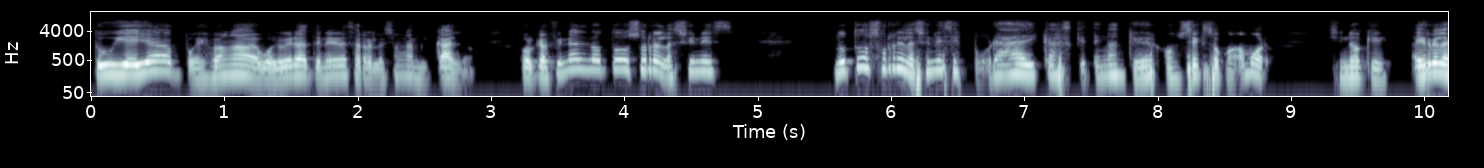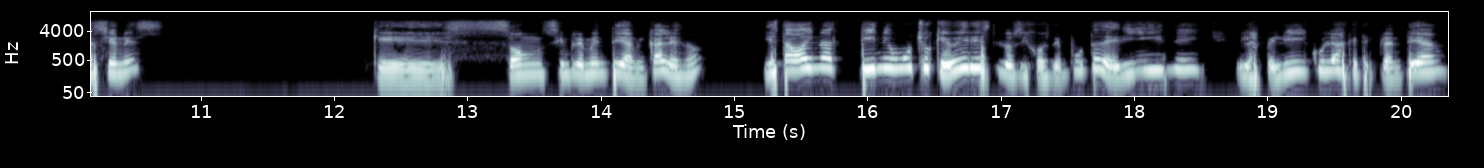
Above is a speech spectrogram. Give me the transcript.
tú y ella, pues van a volver a tener esa relación amical, ¿no? Porque al final no todos son relaciones, no todos son relaciones esporádicas que tengan que ver con sexo, con amor. sino que hay relaciones que son simplemente amicales, ¿no? Y esta vaina tiene mucho que ver es los hijos de puta de Disney y las películas que te plantean.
